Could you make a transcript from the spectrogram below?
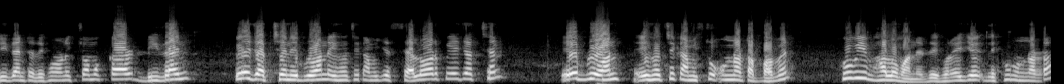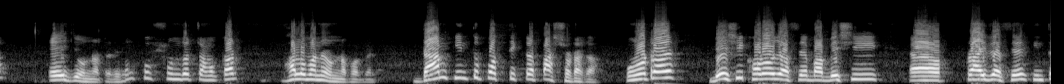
ডিজাইনটা দেখুন, অনেক চমৎকার ডিজাইন পেয়ে যাচ্ছেন এভরিওয়ান। এই হচ্ছে কামিজের স্যালোয়ার পেয়ে যাচ্ছেন। এভরিওয়ান, এই হচ্ছে কামিজটা ওন্নাটা পাবেন। খুবই ভালো মানের, দেখুন, এই যে দেখুন ওন্নাটা। এই যে ওন্নাটা দেখুন, খুব সুন্দর, চমৎকার, ভালো মানের ওন্না পাবেন। দাম কিন্তু প্রত্যেকটা পাঁচশো টাকা। কোনোটা বেশি খরচ আছে বা বেশি প্রাইস আছে, কিন্তু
